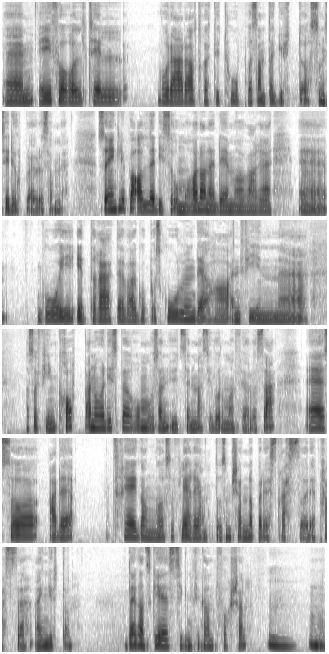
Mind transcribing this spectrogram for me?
Eh, I forhold til hvor det er da 32% av gutter som sier de opplever det samme. Så egentlig på alle disse områdene, det med å være eh, god i idrett, det å være god på skolen, det å ha en fin, eh, altså fin kropp er noe de spør om, og sånn utseendemessig hvordan man føler seg, eh, så er det tre ganger så flere jenter som kjenner på det stresset og det presset enn guttene. Det er ganske signifikant forskjell. Mm. Mm.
